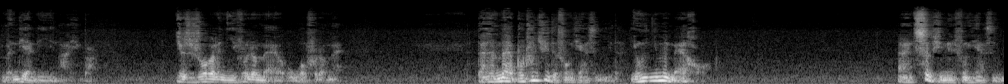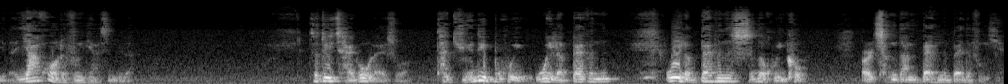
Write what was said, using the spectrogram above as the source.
门店利益哪一半，就是说白了，你负责买，我负责卖，但是卖不出去的风险是你的，因为你没买好，嗯，次品的风险是你的，压货的风险是你的，这对采购来说，他绝对不会为了百分，为了百分之十的回扣而承担百分之百的风险。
